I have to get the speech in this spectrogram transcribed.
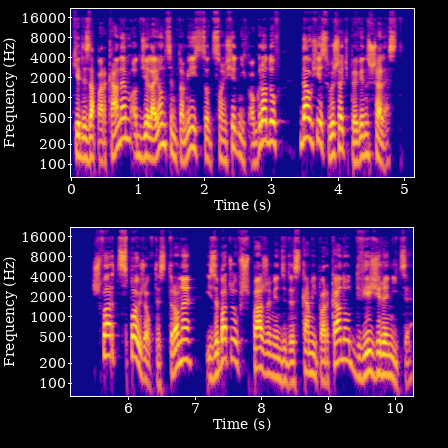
Kiedy za parkanem, oddzielającym to miejsce od sąsiednich ogrodów, dał się słyszeć pewien szelest. Szwarc spojrzał w tę stronę i zobaczył w szparze między deskami parkanu dwie źrenice.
